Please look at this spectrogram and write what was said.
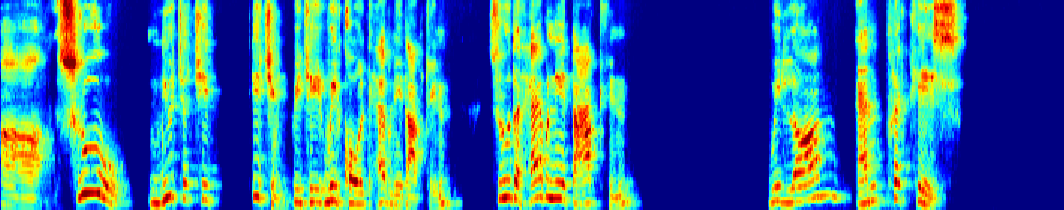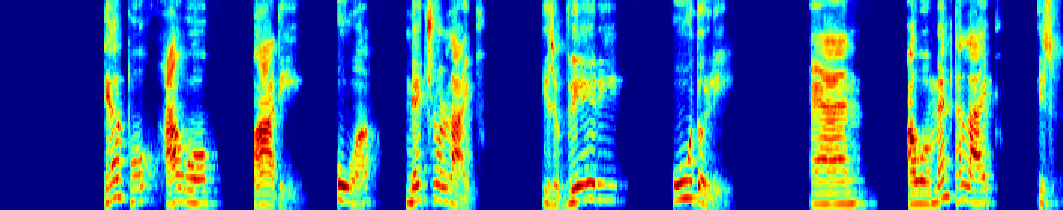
uh, through new church teaching, which we call the heavenly doctrine. Through the heavenly doctrine, we learn and practice. Therefore, our body or natural life is very orderly and our mental life is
